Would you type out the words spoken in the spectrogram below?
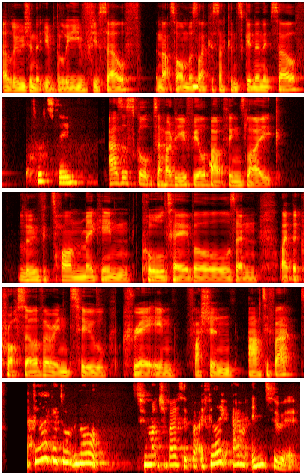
illusion that you believe yourself, and that's almost like a second skin in itself. totally As a sculptor, how do you feel about things like Louis Vuitton making pool tables and like the crossover into creating fashion artifact? I feel like I don't know too much about it, but I feel like I'm into it.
